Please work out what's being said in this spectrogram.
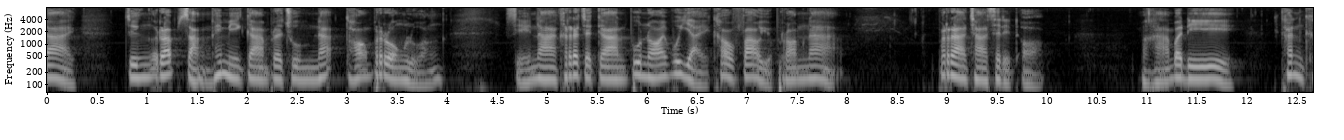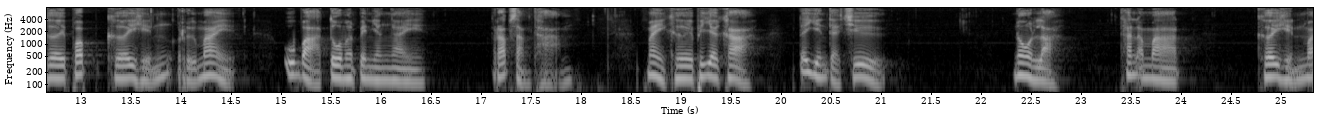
ได้ จึงรับสั่งให้มีการประชุมณท้องพระโรงหลวง เสนาข้าราชการผู้น้อยผู้ใหญ่เข้าเฝ้าอยู่พร้อมหน้า พระราชาเสด็จออก มหาบดี ท่านเคยพบเคยเห็นหรือไม่ อุบาทตัวมันเป็นยังไง รับสั่งถาม ไม่เคยพิยาค่ะได้ยินแต่ชื่อ โน่นละ่ะ ท่านอมาตเคยเห็นไหม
